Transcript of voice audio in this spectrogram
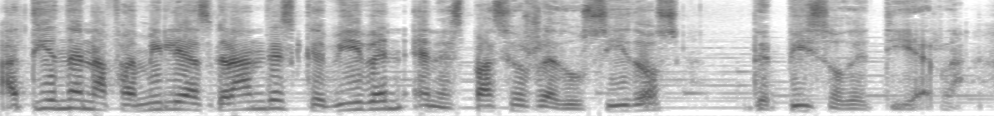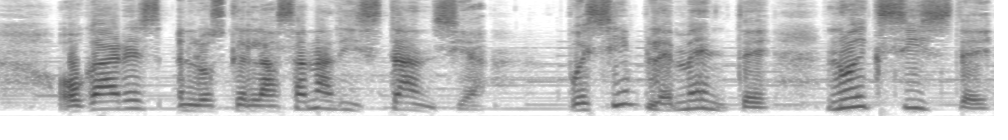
Atienden a familias grandes que viven en espacios reducidos de piso de tierra, hogares en los que la sana distancia pues simplemente no existe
